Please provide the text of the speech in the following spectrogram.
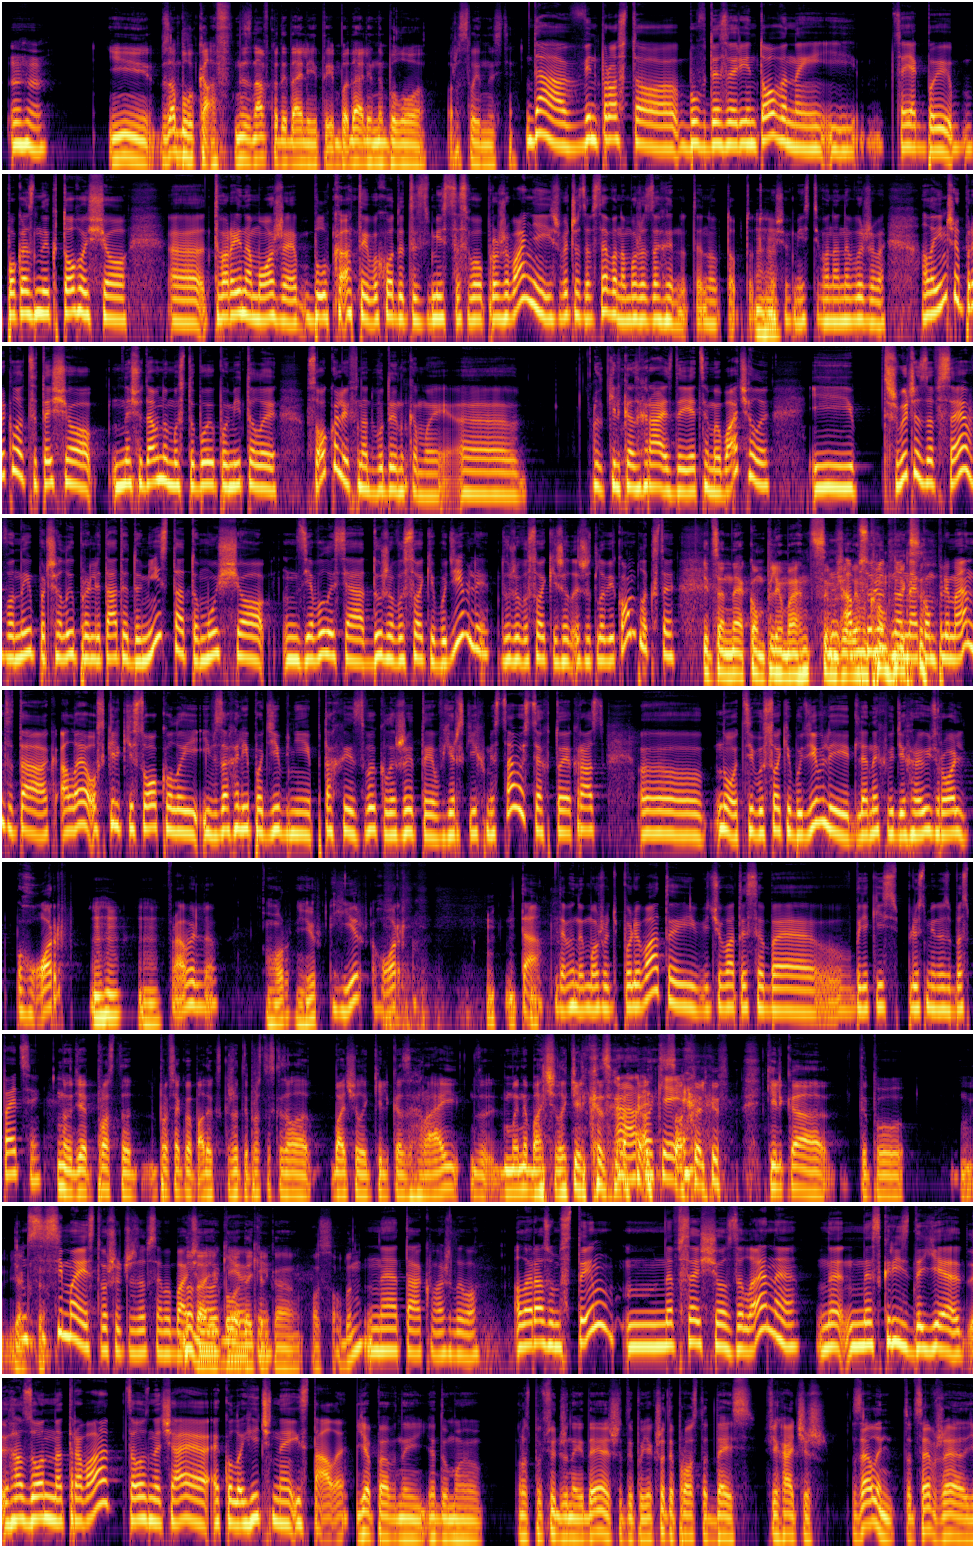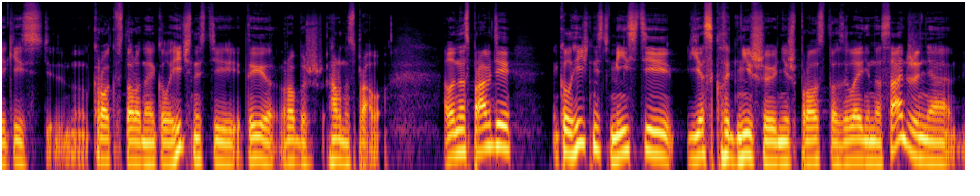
Угу і заблукав, не знав, куди далі йти, бо далі не було рослинності. Так, да, він просто був дезорієнтований, і це якби показник того, що е, тварина може блукати, виходити з місця свого проживання, і швидше за все вона може загинути. Ну тобто, тому угу. що в місті вона не виживе. Але інший приклад це те, що нещодавно ми з тобою помітили соколів над будинками. Е, Кілька зграй, здається, ми бачили. І Швидше за все, вони почали прилітати до міста, тому що з'явилися дуже високі будівлі, дуже високі житлові комплекси. І це не комплімент цим жилим Абсолютно комплексом. не комплімент, так. Але оскільки соколи і взагалі подібні птахи звикли жити в гірських місцевостях, то якраз е, ну, ці високі будівлі для них відіграють роль гор. Угу, угу. Правильно? Гор, гір. Гір, гор. Так, де вони можуть полювати і відчувати себе в якійсь плюс-мінус безпеці. Ну, я просто про всяк випадок скажу, ти просто сказала, бачили кілька зграй. Ми не бачили кілька зграй а, окей. соколів. Кілька, типу, як це? Сімейство, швидше за все, ми бачили. Ну так, їх було окей. декілька особин. Не так важливо. Але разом з тим, не все, що зелене, не не скрізь, де є газонна трава, це означає екологічне і стале. Є певний, я думаю, розповсюджена ідея, що, типу, якщо ти просто десь фігачиш зелень, то це вже якийсь ну, крок в сторону екологічності, і ти робиш гарну справу. Але насправді екологічність в місті є складнішою, ніж просто зелені насадження.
